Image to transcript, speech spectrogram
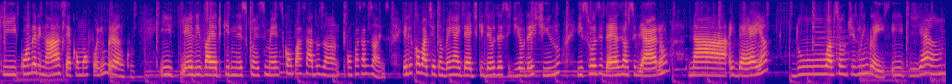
que quando ele nasce é como uma folha em branco e que ele vai adquirindo esses conhecimentos com o passar dos anos. Com o passar dos anos. Ele combatia também a ideia de que Deus decidia o destino e suas ideias auxiliaram na ideia do absolutismo inglês. E Jean,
